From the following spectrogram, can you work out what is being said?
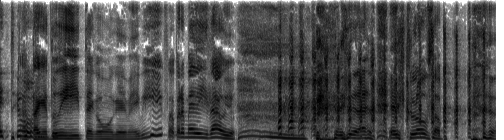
este Hasta que tú dijiste como que maybe fue premeditado. Y yo, literal, el close-up.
